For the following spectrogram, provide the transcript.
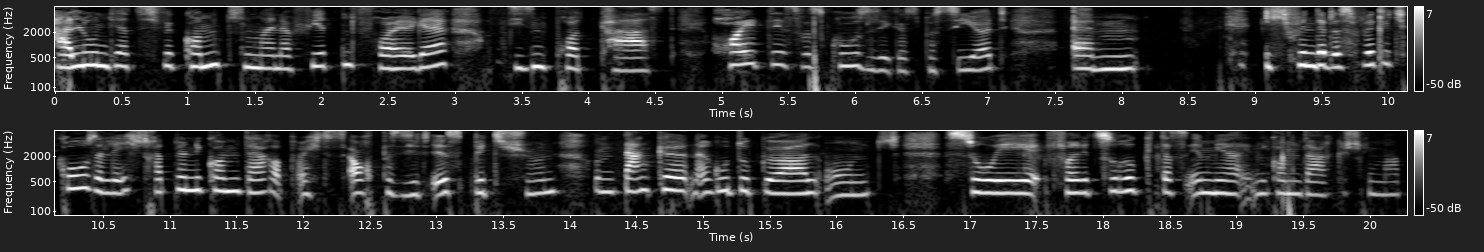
Hallo und herzlich willkommen zu meiner vierten Folge auf diesem Podcast. Heute ist was Gruseliges passiert. Ähm, ich finde das wirklich gruselig. Schreibt mir in die Kommentare, ob euch das auch passiert ist. Bitteschön. Und danke, Naruto Girl und Zoe. Folge zurück, dass ihr mir in die Kommentare geschrieben habt.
